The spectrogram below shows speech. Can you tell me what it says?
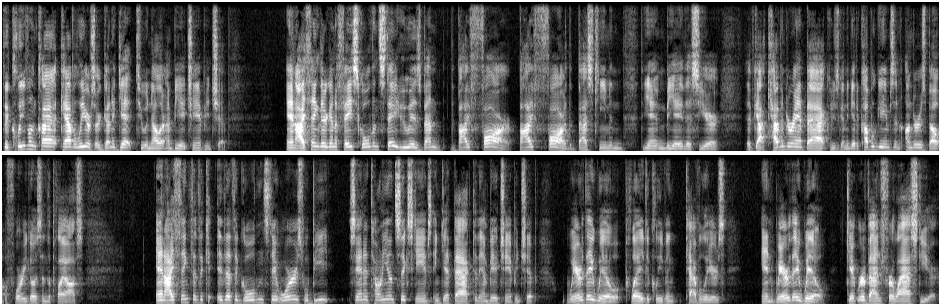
The Cleveland Cavaliers are going to get to another NBA championship. And I think they're going to face Golden State, who has been by far, by far the best team in the NBA this year. They've got Kevin Durant back, who's going to get a couple games in, under his belt before he goes into the playoffs. And I think that the that the Golden State Warriors will beat San Antonio in six games and get back to the NBA championship, where they will play the Cleveland Cavaliers, and where they will get revenge for last year,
